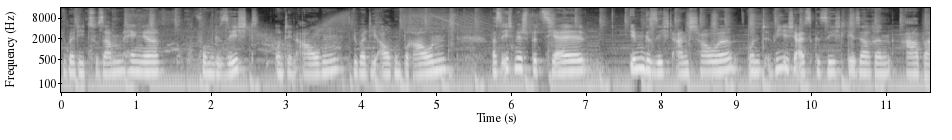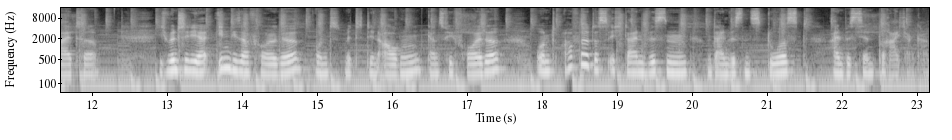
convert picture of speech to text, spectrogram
über die Zusammenhänge vom Gesicht und den Augen, über die Augenbrauen, was ich mir speziell im Gesicht anschaue und wie ich als Gesichtleserin arbeite ich wünsche dir in dieser Folge und mit den Augen ganz viel Freude und hoffe, dass ich dein Wissen und deinen Wissensdurst ein bisschen bereichern kann.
